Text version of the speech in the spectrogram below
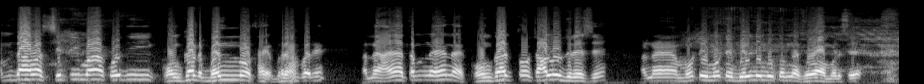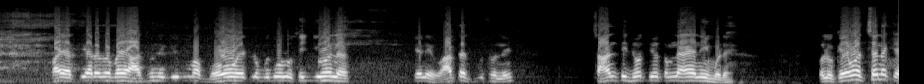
અમદાવાદ સિટીમાં કોઈ દી ઘોંઘાટ બંધ ન થાય, બરાબર અને અહીંયા તમને હે ને ઘોંઘાટ તો ચાલુ જ રહેશે અને મોટી મોટી બિલ્ડિંગો તમને જોવા મળશે. ભાઈ, અત્યારે તો ભાઈ આધુનિક યુગમાં બહુ એટલું બધું ઓલું થઈ ગયું હોય ને કે એની વાત જ પૂછો નહીં. શાંતિ જોતી હોય તમને અહીંયા નહીં મળે. ઓલું કહેવત છે ને કે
